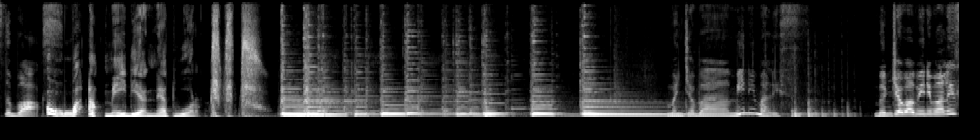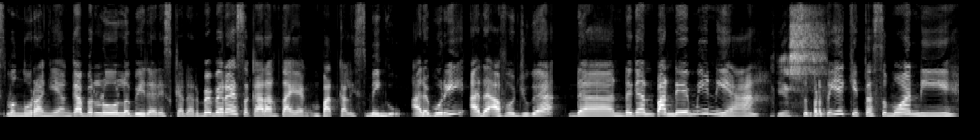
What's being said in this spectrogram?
the Box. Oh, what a media network. Mencoba minimalis. Mencoba minimalis mengurangi yang gak perlu lebih dari sekadar beberes sekarang tayang 4 kali seminggu. Ada Puri, ada Avo juga, dan dengan pandemi nih ya, Yes. sepertinya kita semua nih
